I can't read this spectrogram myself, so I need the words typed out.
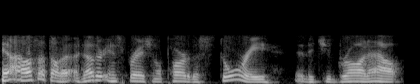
And I also thought another inspirational part of the story that you brought out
